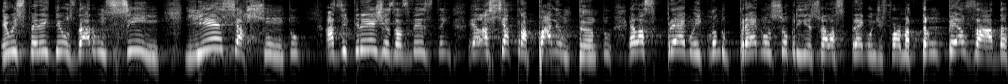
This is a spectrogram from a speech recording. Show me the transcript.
Eu esperei Deus dar um sim. E esse assunto, as igrejas às vezes têm, elas se atrapalham tanto, elas pregam, e quando pregam sobre isso, elas pregam de forma tão pesada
